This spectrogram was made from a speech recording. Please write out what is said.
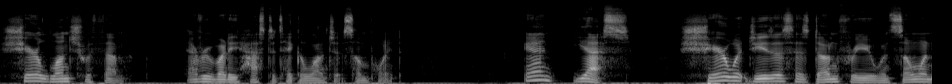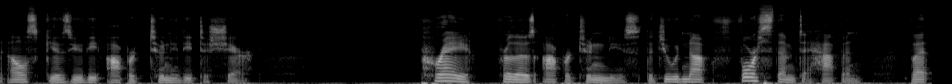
share lunch with them. Everybody has to take a lunch at some point. And yes, share what Jesus has done for you when someone else gives you the opportunity to share. Pray for those opportunities that you would not force them to happen, but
